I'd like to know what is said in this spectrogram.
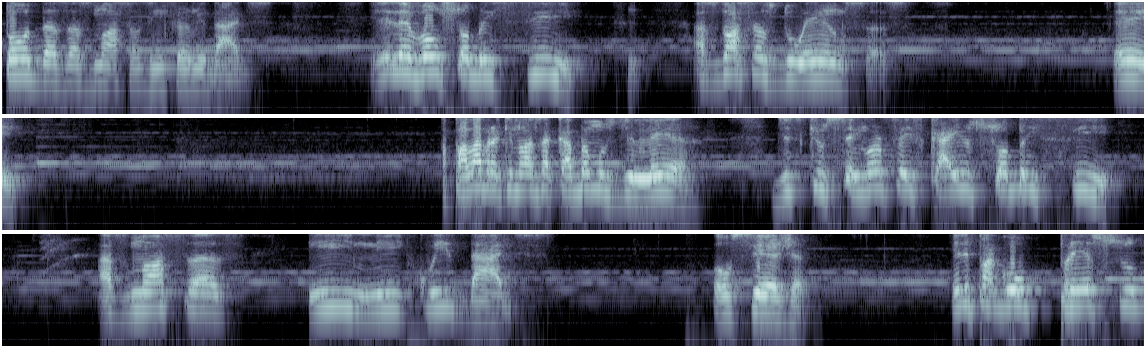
todas as nossas enfermidades. Ele levou sobre si as nossas doenças. Ei, palavra que nós acabamos de ler diz que o Senhor fez cair sobre si as nossas iniquidades. Ou seja, ele pagou o preço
